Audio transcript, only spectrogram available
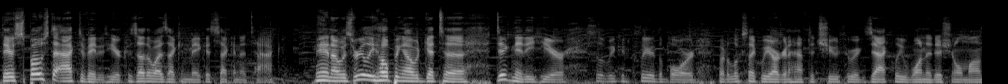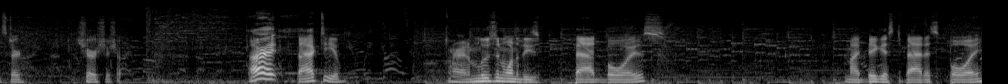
They're supposed to activate it here, because otherwise I can make a second attack. Man, I was really hoping I would get to Dignity here, so that we could clear the board. But it looks like we are going to have to chew through exactly one additional monster. Sure, sure, sure. Alright, back to you. Alright, I'm losing one of these bad boys. My biggest, baddest boy.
